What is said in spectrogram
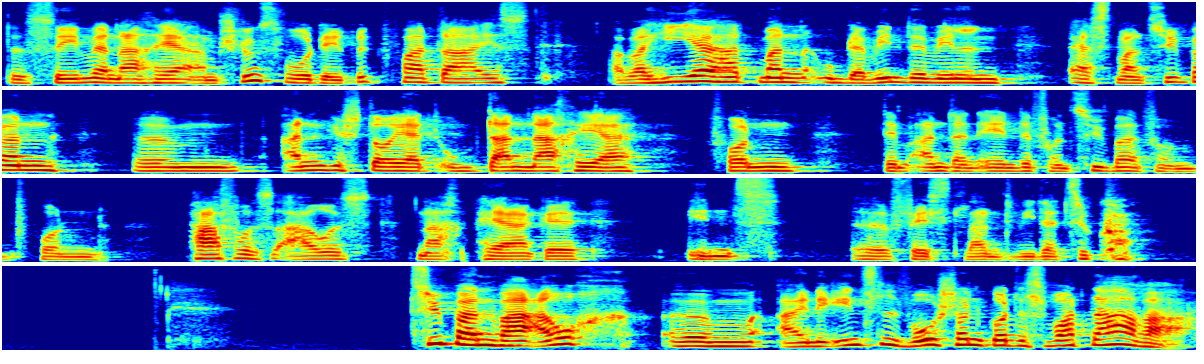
Das sehen wir nachher am Schluss, wo die Rückfahrt da ist. Aber hier hat man um der Winde willen erstmal Zypern ähm, angesteuert, um dann nachher von dem anderen Ende von Zypern, von, von Paphos aus nach Perge ins äh, Festland wiederzukommen. Zypern war auch ähm, eine Insel, wo schon Gottes Wort da war.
